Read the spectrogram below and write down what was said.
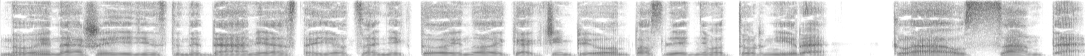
Ну и нашей единственной даме остается никто иной, как чемпион последнего турнира Клаус Санта.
